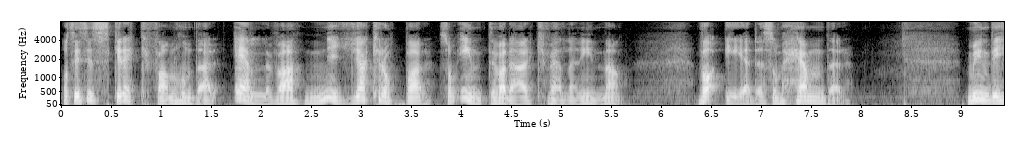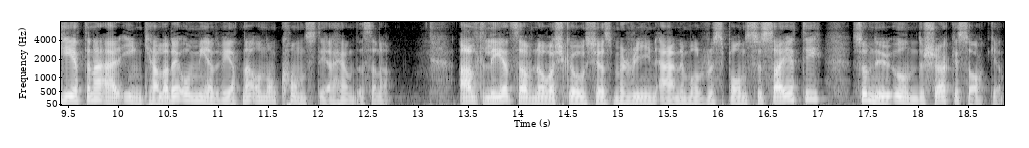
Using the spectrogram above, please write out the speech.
och till sin skräck fann hon där 11 nya kroppar som inte var där kvällen innan. Vad är det som händer? Myndigheterna är inkallade och medvetna om de konstiga händelserna. Allt leds av Nova Scotias Marine Animal Response Society som nu undersöker saken.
